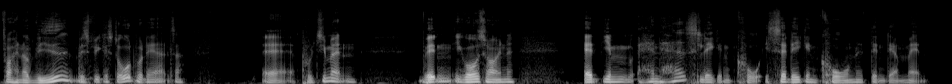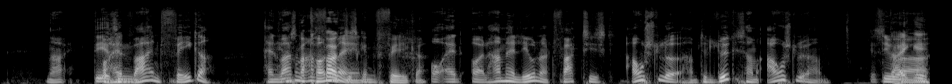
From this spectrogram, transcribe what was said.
får han at vide, hvis vi kan stole på det altså, af politimanden, vennen i vores øjne, at jamen, han havde slet ikke en ko, slet ikke en kone, den der mand. Nej, Det og han var en faker. Han, var sådan en var conman. faktisk en faker. Og at, og at ham her Leonard faktisk afslørede ham. Det lykkedes ham at afsløre ham. Det der, er var ikke,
